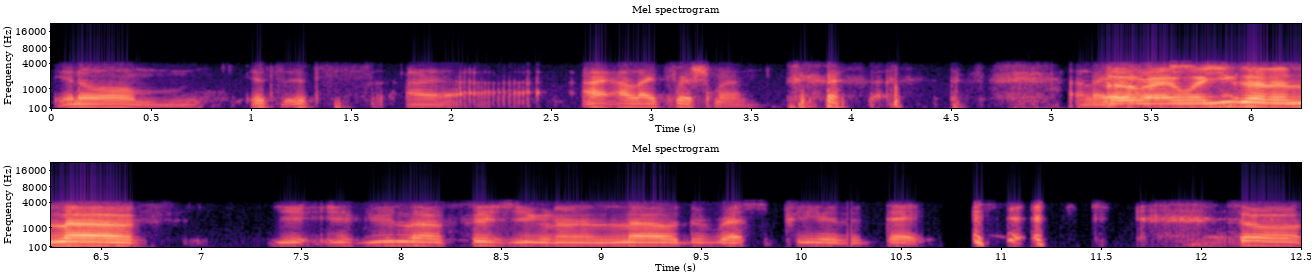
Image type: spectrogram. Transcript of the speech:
you know, um, it's it's I I, I like fish, man. I like All right, fish. well, you're gonna love. You, if you love fish, you're gonna love the recipe of the day. so,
